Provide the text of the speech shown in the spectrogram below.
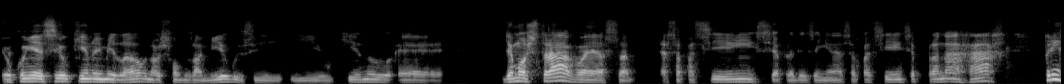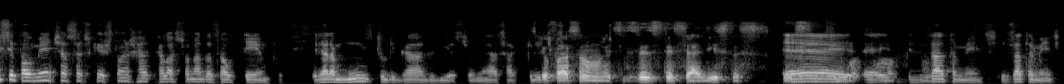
Eu conheci o Quino em Milão, nós fomos amigos e, e o Quino é, demonstrava essa essa paciência para desenhar, essa paciência para narrar principalmente essas questões relacionadas ao tempo. Ele era muito ligado nisso, né? Essa crítica. Que façam esses existencialistas. É, é, exatamente, exatamente.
